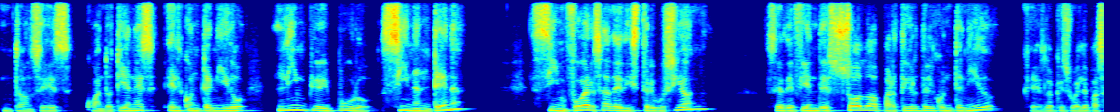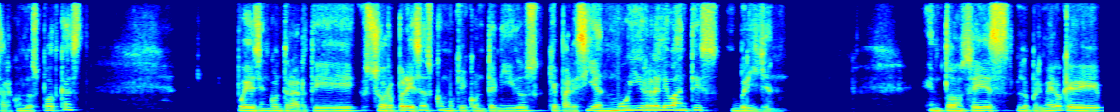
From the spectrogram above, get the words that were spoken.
Entonces, cuando tienes el contenido limpio y puro, sin antena, sin fuerza de distribución, se defiende solo a partir del contenido, que es lo que suele pasar con los podcasts, puedes encontrarte sorpresas como que contenidos que parecían muy irrelevantes brillan. Entonces, lo primero que,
